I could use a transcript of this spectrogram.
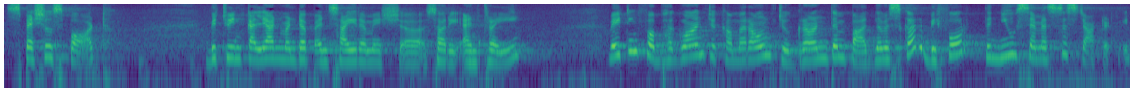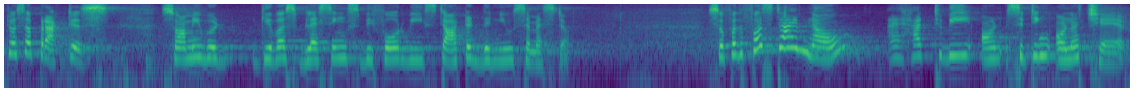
special spot between Kalyan Mandap and Sai Ramesh, uh, sorry, and Trayee, waiting for Bhagwan to come around to grant them Padnamaskar before the new semester started. It was a practice. Swami would give us blessings before we started the new semester. So, for the first time now, I had to be on, sitting on a chair,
